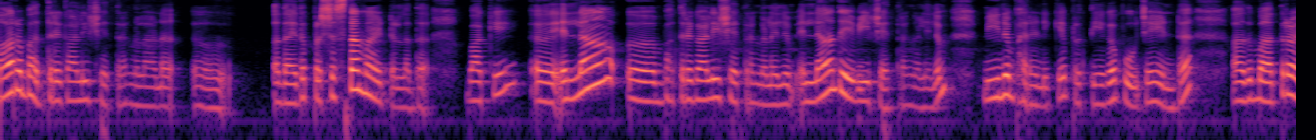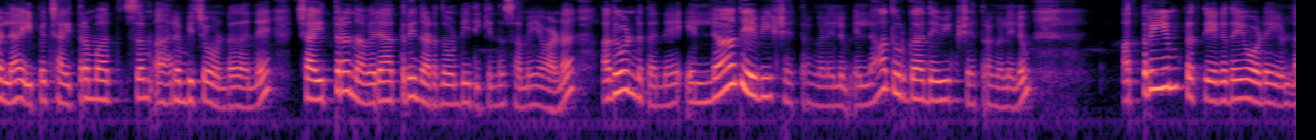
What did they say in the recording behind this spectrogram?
ആറ് ഭദ്രകാളി ക്ഷേത്രങ്ങളാണ് അതായത് പ്രശസ്തമായിട്ടുള്ളത്. ബാക്കി എല്ലാ ഭദ്രകാളി ക്ഷേത്രങ്ങളിലും എല്ലാ ദേവീ ക്ഷേത്രങ്ങളിലും മീനഭരണിക്ക് പ്രത്യേക പൂജയുണ്ട്. അത് മാത്രമല്ല ഇപ്പം ചൈത്രമാസം ആരംഭിച്ചുകൊണ്ട് തന്നെ ചൈത്ര നവരാത്രി നടന്നുകൊണ്ടിരിക്കുന്ന സമയമാണ്. അതുകൊണ്ട് തന്നെ എല്ലാ ദേവീ ക്ഷേത്രങ്ങളിലും എല്ലാ ദുർഗാദേവി ക്ഷേത്രങ്ങളിലും അത്രയും പ്രത്യേകതയോടെയുള്ള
